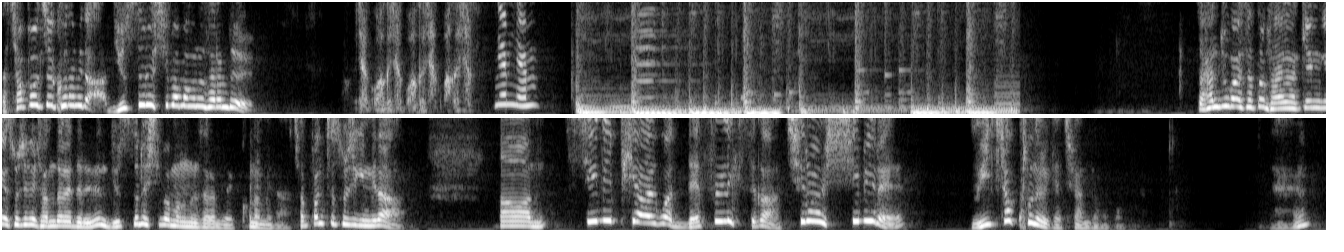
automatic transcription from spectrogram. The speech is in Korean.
자, 첫 번째 코너입니다. 뉴스를 씹어먹는 사람들. 와그작 와그작 와그작 와그작. 냠냠. 자, 한 주간 있었던 다양한 게임계 소식을 전달해드리는 뉴스를 씹어먹는 사람들 코너입니다. 첫 번째 소식입니다. 어, CDPR과 넷플릭스가 7월 10일에 위쳐콘을 개최한다고 합니다. 네.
